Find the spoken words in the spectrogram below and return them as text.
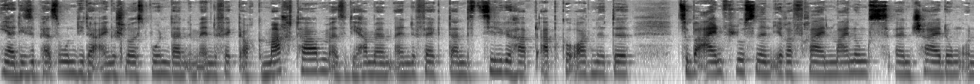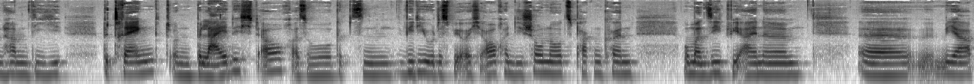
ja, diese Personen, die da eingeschleust wurden, dann im Endeffekt auch gemacht haben. Also die haben ja im Endeffekt dann das Ziel gehabt, Abgeordnete zu beeinflussen in ihrer freien Meinungsentscheidung und haben die bedrängt und beleidigt auch. Also gibt es ein Video, das wir euch auch in die Show Notes packen können, wo man sieht, wie eine äh, ja,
